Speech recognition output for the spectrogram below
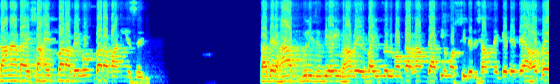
কানাডায় সাহেব পাড়া, বেগম পাড়া বানিয়েছে, তাদের হাতগুলি যদি এইভাবে বাইতুল মোকাররাম জাতীয় মসজিদের সামনে কেটে দেয়া হতো,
